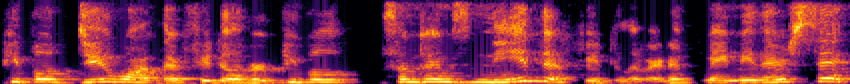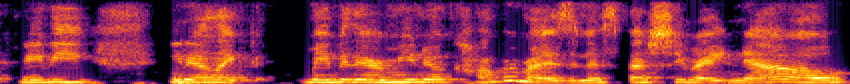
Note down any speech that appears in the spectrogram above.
people do want their food delivered. People sometimes need their food delivered. If maybe they're sick maybe you know like maybe they're immunocompromised and especially right now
